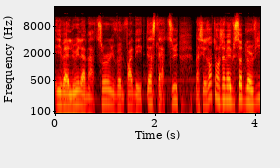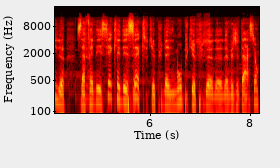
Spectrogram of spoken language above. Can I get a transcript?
évaluer la nature, ils veulent faire des tests là-dessus. Parce que les autres, ils n'ont jamais vu ça de leur vie. là. Ça fait des siècles et des siècles qu'il n'y a plus d'animaux puis qu'il n'y a plus de, de- de végétation.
